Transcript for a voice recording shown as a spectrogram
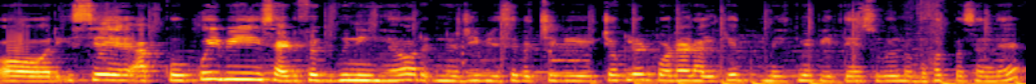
और इससे आपको कोई भी साइड इफ़ेक्ट भी नहीं है, और एनर्जी भी, जैसे बच्चे भी चॉकलेट पाउडर डाल के मिल्क में पीते हैं, सुबह में बहुत पसंद है।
